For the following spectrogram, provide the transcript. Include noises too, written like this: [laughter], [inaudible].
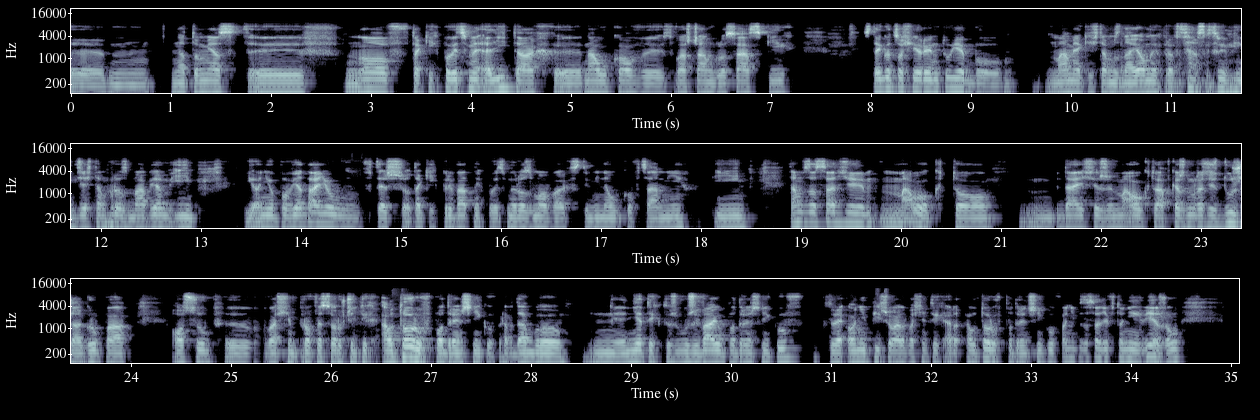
Natomiast y, no, w takich powiedzmy elitach y, naukowych, zwłaszcza anglosaskich, z tego, co się orientuję, bo mam jakichś tam znajomych, [laughs] prawda, z którymi gdzieś tam rozmawiam i, i oni opowiadają też o takich prywatnych, powiedzmy, rozmowach z tymi naukowcami i tam w zasadzie mało kto, wydaje się, że mało kto, a w każdym razie jest duża grupa osób, y, właśnie profesorów, czyli tych autorów podręczników, prawda, bo nie tych, którzy używają podręczników, które oni piszą, ale właśnie tych autorów podręczników, oni w zasadzie w to nie wierzą,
